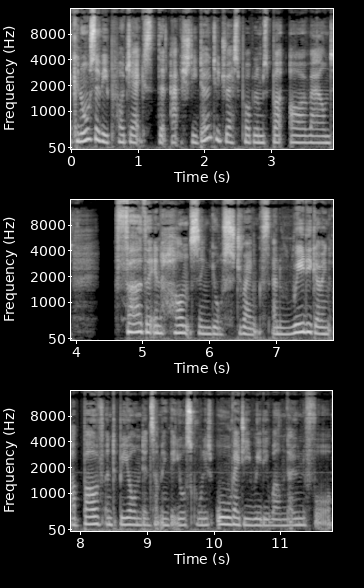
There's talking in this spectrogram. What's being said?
can also be projects that actually don't address problems, but are around further enhancing your strengths and really going above and beyond in something that your school is already really well known for.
